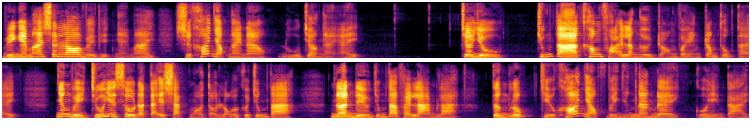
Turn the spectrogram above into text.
vì ngày mai sẽ lo về việc ngày mai, sự khó nhọc ngày nào đủ cho ngày ấy. Cho dù chúng ta không phải là người trọn vẹn trong thuộc thể, nhưng vì Chúa Giêsu đã tẩy sạch mọi tội lỗi của chúng ta, nên điều chúng ta phải làm là từng lúc chịu khó nhọc vì những nan đề của hiện tại.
